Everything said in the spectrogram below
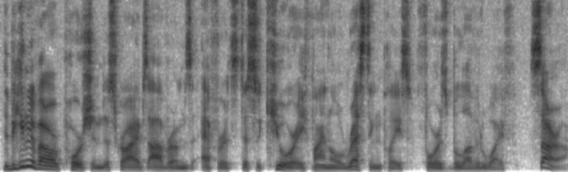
The beginning of our portion describes Avram's efforts to secure a final resting place for his beloved wife, Sarah.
